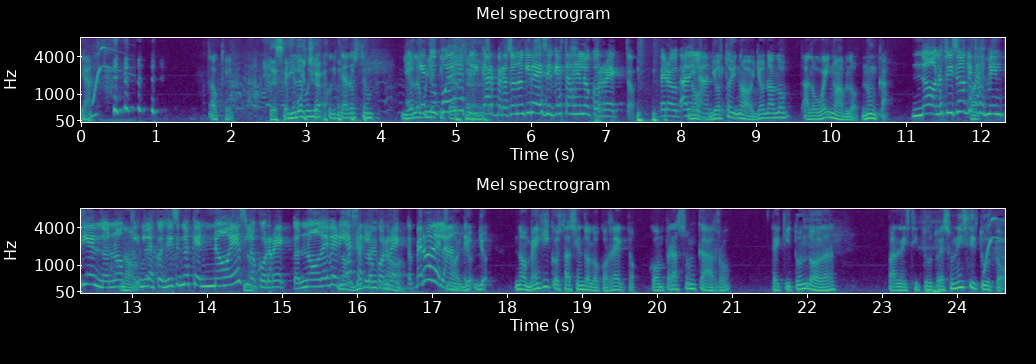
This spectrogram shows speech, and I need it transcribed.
¿Ya? ok. Desde Yo le voy a quitar esto. un- Yo es que a tú puedes explicar, pero eso no quiere decir que estás en lo correcto. Pero adelante. No, yo estoy, no, yo no hablo, a lo güey no hablo, nunca. No, no estoy diciendo que Juan- estás mintiendo, no, lo que estoy diciendo es que no es No. lo correcto, no debería ser lo correcto, no. pero adelante. No, yo, yo, No, México está haciendo lo correcto. Compras un carro, te quito un dólar para el instituto. Es un instituto,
